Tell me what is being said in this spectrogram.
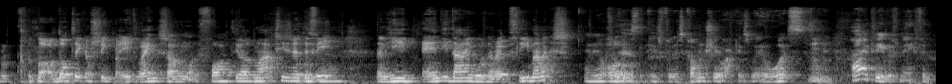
it's not Undertaker streak, but he'd went something like 40 odd matches at defeat, Mm-hmm. and he ended Angle in about three minutes. And you know, it's, it's for his commentary work as well. What's I agree with Nathan.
